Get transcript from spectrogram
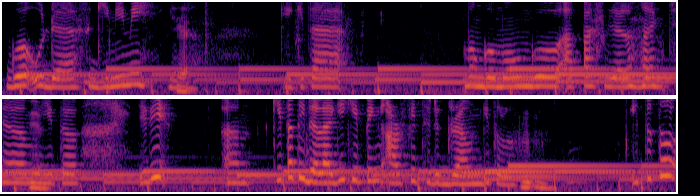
gue udah segini nih gitu. Iya. kayak kita monggo-monggo apa segala macam Iya. gitu. Jadi em, kita tidak lagi keeping our feet to the ground gitu loh. Mm-mm. itu tuh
